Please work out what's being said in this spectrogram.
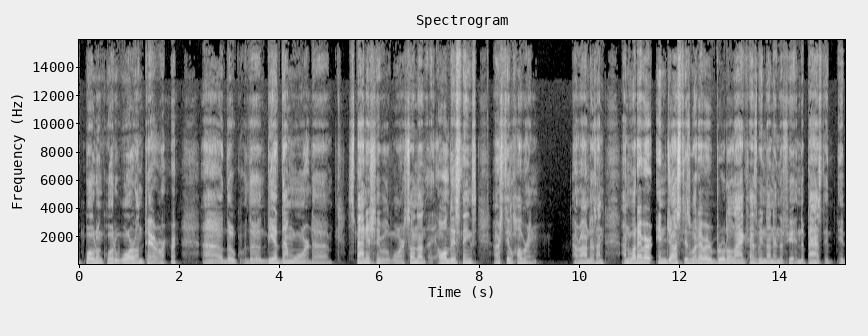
quote unquote war on terror, uh, the, the Vietnam War, the Spanish Civil War. So not, all these things are still hovering around us, and, and whatever injustice, whatever brutal act has been done in the in the past, it, it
